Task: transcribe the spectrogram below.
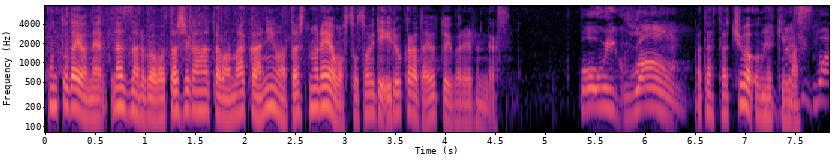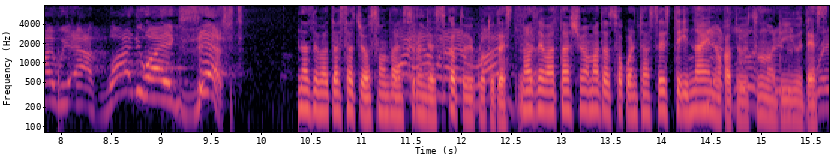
本当だよね。なぜならば私があなたの中に私の霊を注いでいるからだよと言われるんです。私たちはうめきます。なぜ私たちは存在するんですかということです。なぜ私はまだそこに達成していないのかというその理由です。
